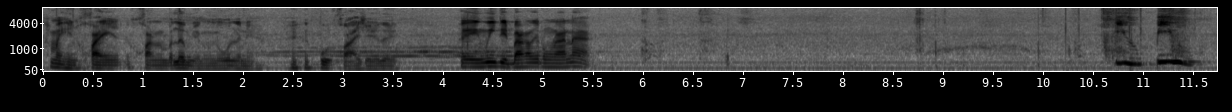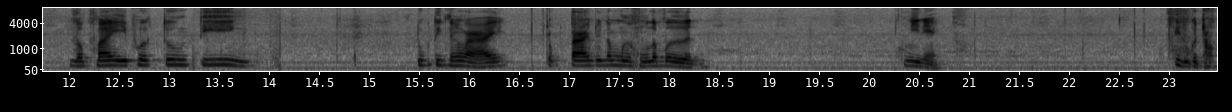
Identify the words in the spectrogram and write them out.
ทำไมเห็นควายควันมันเริ่มอย่างนู้นเลยเนี่ย พูดควายเฉยเลยเฮ้ยเองวิ่งติดบั๊กอะไรตรงนั้นน่ะปิ้วปิ้วหลบไปพวกตุ้งติงตุ้งติงทั้งหลาย จกตายด้วยน้ำมือของระเบิด นี่เนี่ยไอ้ลูกกระจอก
